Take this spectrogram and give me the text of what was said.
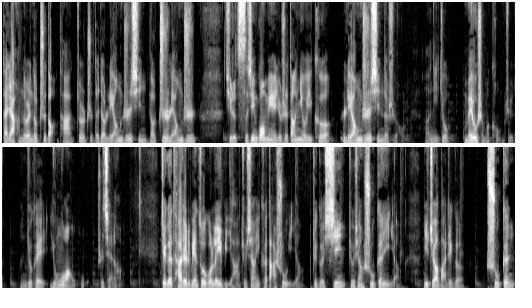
大家很多人都知道，他就是指的叫良知心，要致良知。其实此心光明，也就是当你有一颗良知心的时候啊，你就没有什么恐惧的，你就可以勇往直前哈。这个他这里边做过类比哈，就像一棵大树一样，这个心就像树根一样，你只要把这个树根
